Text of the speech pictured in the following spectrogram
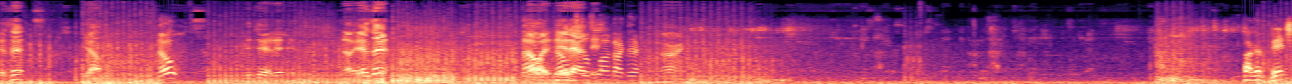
Is it? Yeah, Nope. it did. It, no, is it? No, No, it- no, it it's still spawned back there. All right. Fucker, bitch.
